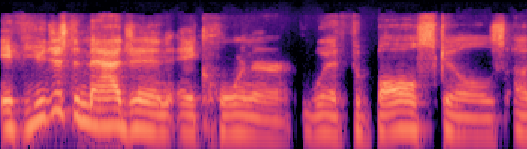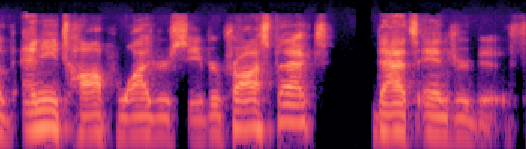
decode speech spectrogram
if you just imagine a corner with the ball skills of any top wide receiver prospect, that's Andrew Booth.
